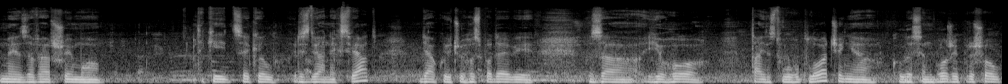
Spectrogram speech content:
ми завершуємо такий цикл різдвяних свят, дякуючи Господеві за його таїнство оплочення, коли Син Божий прийшов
